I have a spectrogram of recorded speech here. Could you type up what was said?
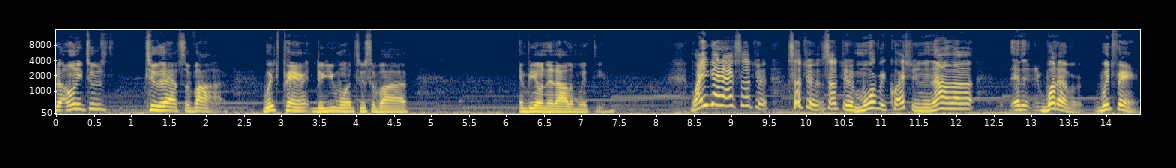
the only two to have survived. Which parent do you want to survive and be on that island with you? Why you gotta ask such a such a such a morbid question and uh, and whatever? Which parent?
